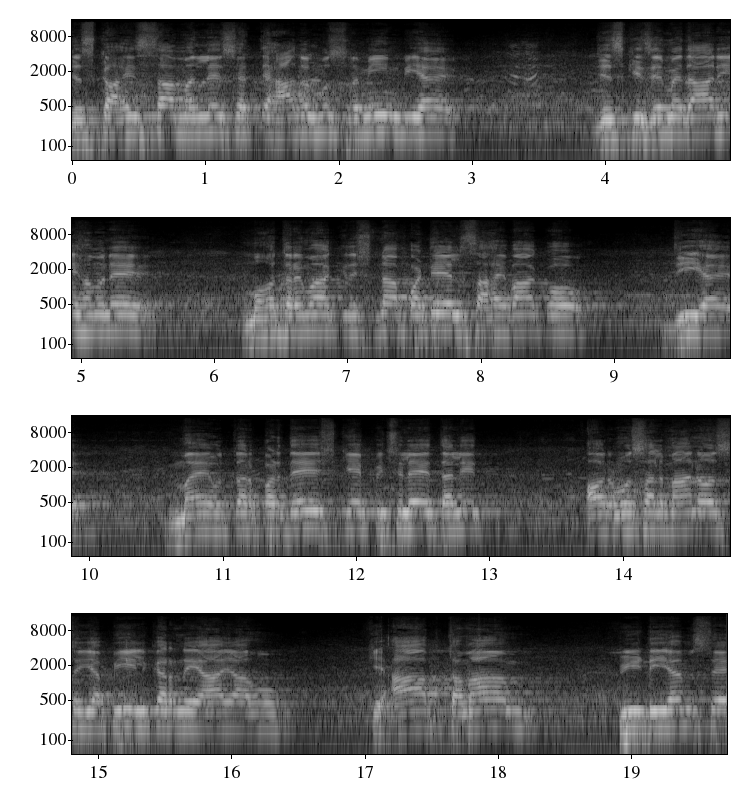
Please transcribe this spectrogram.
जिसका हिस्सा मजलिस इतिहादुलमसलमिन भी है, जिसकी ज़िम्मेदारी हमने मोहतरमा कृष्णा पटेल साहिबा को दी है। मैं उत्तर प्रदेश के पिछले दलित और मुसलमानों से अपील करने आया हूँ कि आप तमाम पीडीएम से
